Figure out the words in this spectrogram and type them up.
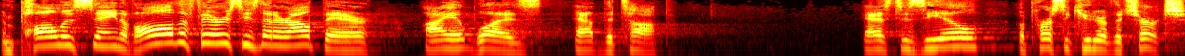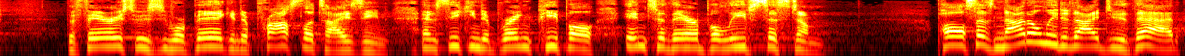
And Paul is saying, of all the Pharisees that are out there, I was at the top. As to zeal, a persecutor of the church. The Pharisees were big into proselytizing and seeking to bring people into their belief system. Paul says, Not only did I do that,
